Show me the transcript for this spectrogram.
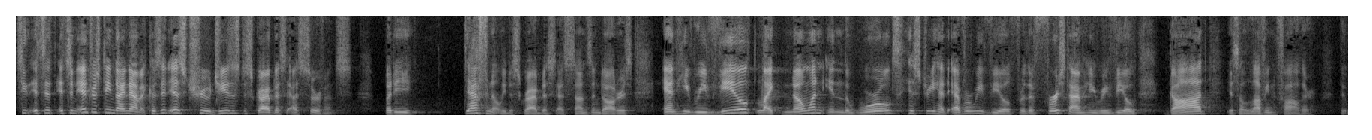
See, it's, a, it's an interesting dynamic because it is true. Jesus described us as servants, but he definitely described us as sons and daughters, And he revealed, like no one in the world's history had ever revealed, for the first time, he revealed God is a loving father that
